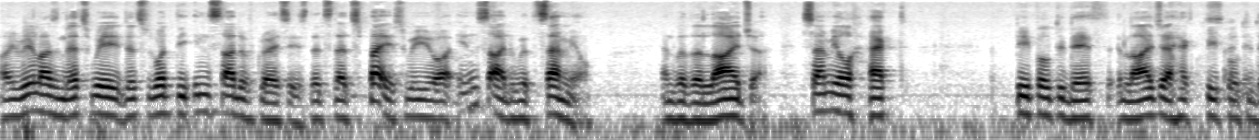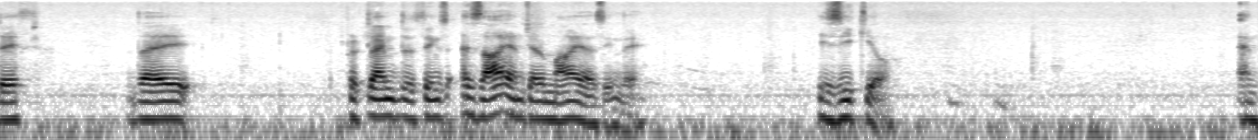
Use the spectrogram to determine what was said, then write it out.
Are you realizing that's where that's what the inside of grace is? That's that space where you are inside with Samuel and with Elijah. Samuel hacked people to death, Elijah hacked people so to death. They proclaimed the things Isaiah and Jeremiah is in there. Ezekiel. And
